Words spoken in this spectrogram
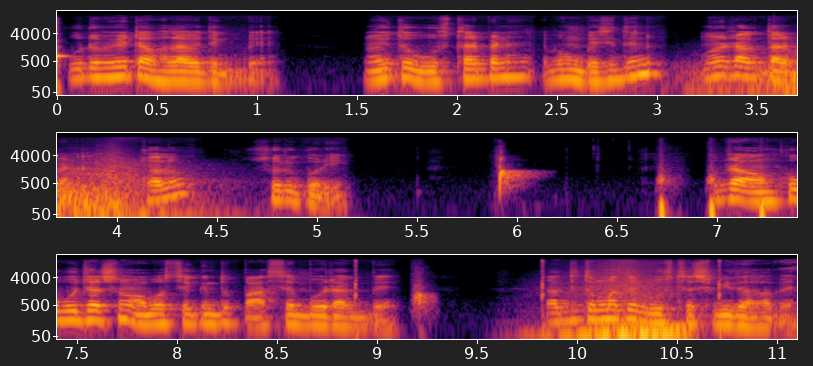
পুরো ভিডিওটা ভালোভাবে দেখবে, নয়তো বুঝতে পারবে না এবং বেশি দিন মনে রাখতে পারবে না। চলো শুরু করি। তোমরা অঙ্ক বোঝার সময় অবশ্যই কিন্তু পাশে বই রাখবে। তাতে তোমাদের বুঝতে সুবিধা হবে।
